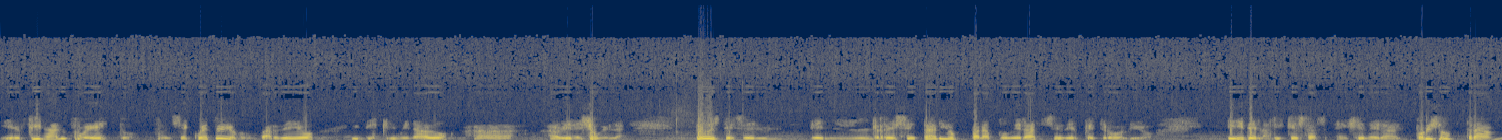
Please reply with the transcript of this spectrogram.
y el final fue esto, fue el secuestro y el bombardeo indiscriminado a, Venezuela. Todo este es el, el recetario para apoderarse del petróleo y de las riquezas en general. Por eso Trump,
